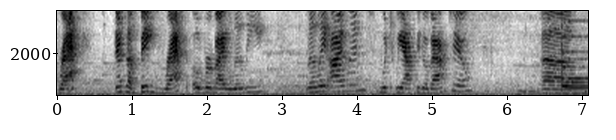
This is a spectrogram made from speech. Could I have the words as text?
wreck there's a big wreck over by Lily, Lily Island, which we have to go back to. Um,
